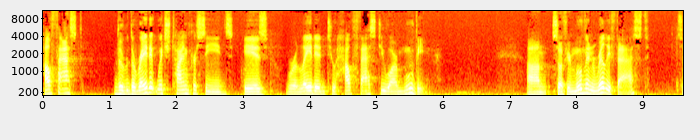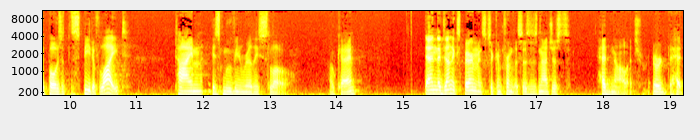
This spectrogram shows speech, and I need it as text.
how fast, the, the rate at which time proceeds is related to how fast you are moving. Um, so if you're moving really fast, suppose at the speed of light, time is moving really slow. Okay? And they've done experiments to confirm this. This is not just head knowledge or head,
